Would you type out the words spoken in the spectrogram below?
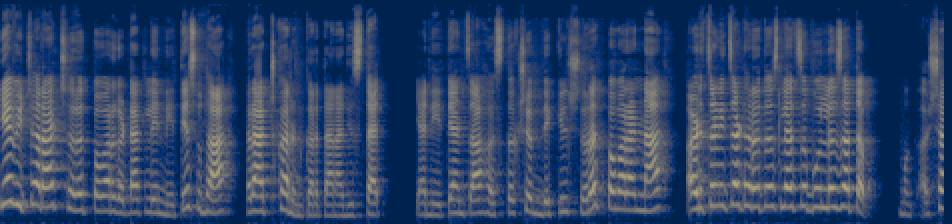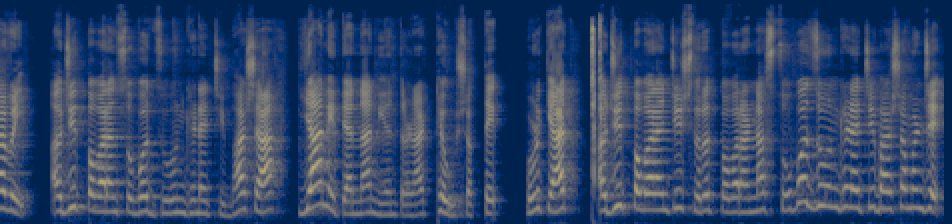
या विचारात शरद पवार गटातले नेते सुद्धा राजकारण करताना दिसतात या नेत्यांचा हस्तक्षेप देखील शरद पवारांना अडचणीचा ठरत असल्याचं बोललं जातं. मग अशा वेळी अजित पवारांसोबत जुळून घेण्याची भाषा या नेत्यांना नियंत्रणात ठेवू शकते. थोडक्यात अजित पवारांची शरद पवारांना सोबत जुळून घेण्याची भाषा म्हणजे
